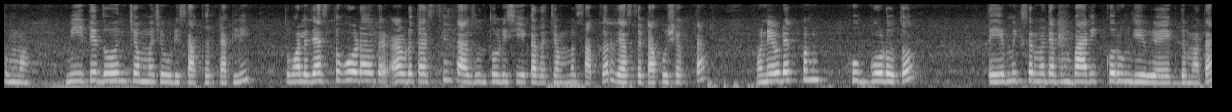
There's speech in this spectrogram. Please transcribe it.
तुम मी इथे दोन चम्मच एवढी साखर टाकली. तुम्हाला जास्त गोड आवड आवडत असतील तर अजून थोडीशी एखादा चम्मच साखर जास्त टाकू शकता. पण एवढ्यात पण खूप गोड होतो. तर हे मिक्सरमध्ये आपण बारीक करून घेऊया एकदम आता.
